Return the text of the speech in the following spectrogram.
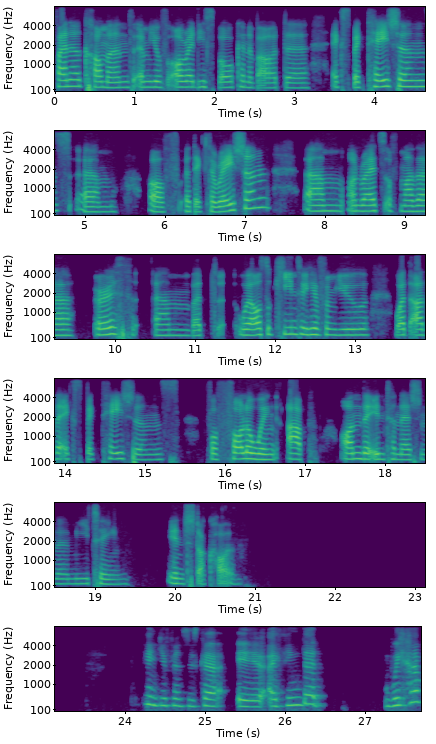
Final comment. Um, you've already spoken about the expectations um, of a declaration um, on rights of Mother Earth, but we're also keen to hear from you. What are the expectations for following up on the international meeting in Stockholm? Thank you, Franziska. Uh, I think that we have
